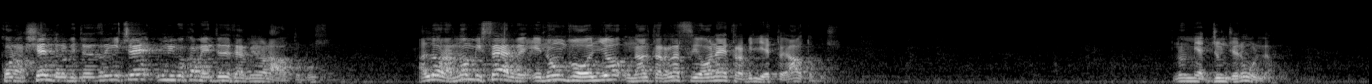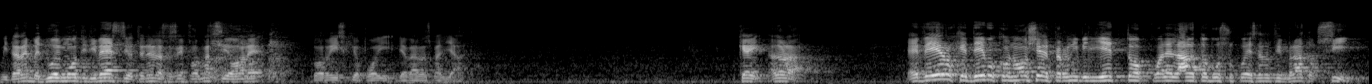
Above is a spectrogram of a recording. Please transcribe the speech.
Conoscendo l'obiettrice, univocamente determino l'autobus. Allora non mi serve e non voglio un'altra relazione tra biglietto e autobus. Non mi aggiunge nulla. Mi darebbe due modi diversi di ottenere la stessa informazione, con il rischio poi di averla sbagliata. Ok? Allora, è vero che devo conoscere per ogni biglietto qual è l'autobus su cui è stato timbrato? Sì.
